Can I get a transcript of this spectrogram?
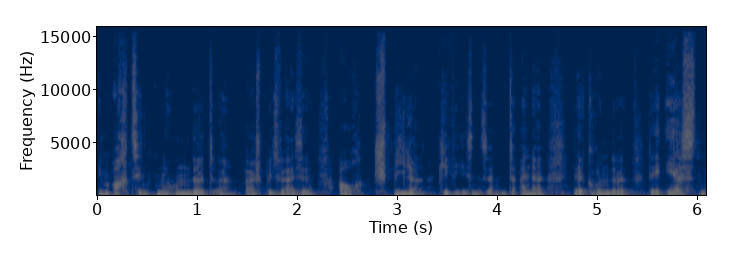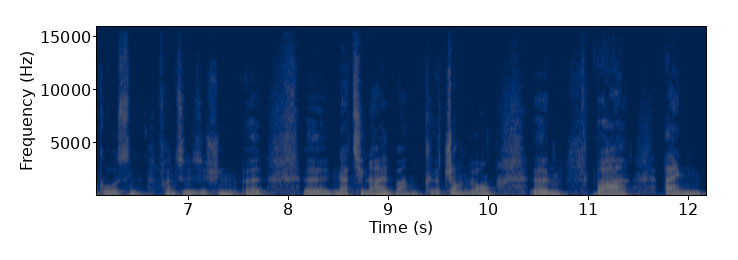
im 18. Jahrhundert äh, beispielsweise auch Spieler gewesen sind. Einer der Gründer der ersten großen französischen äh, äh, Nationalbank, John Law, ähm, war ein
